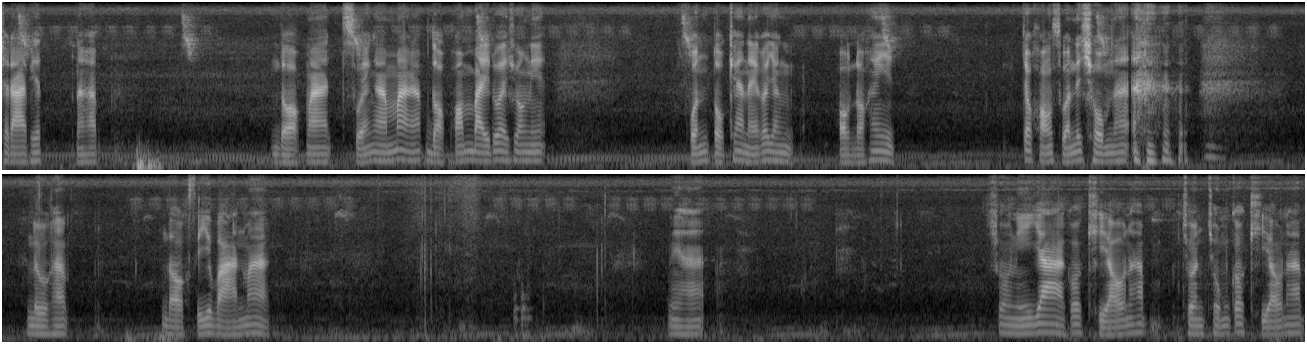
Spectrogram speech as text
ชดาเพชรนะครับ ดอกมาสวยงามมากครับ ดอกพร้อมใบด้วยช่วงนี้ ฝนตกแค่ไหนก็ยังออกดอกให้เจ้าของสวนได้ชมนะฮะ ดูครับ ดอกสีหวานมาก นี่ฮะ ช่วงนี้หญ้าก็เขียวนะครับ ชวนชมก็เขียวนะครับ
